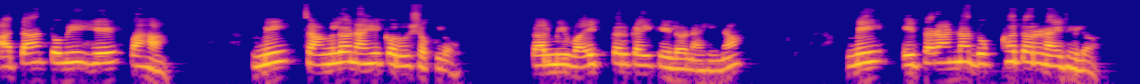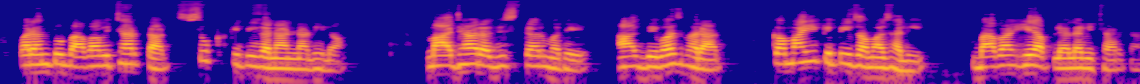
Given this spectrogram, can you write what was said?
आता तुम्ही हे पहा. मी चांगलं नाही करू शकलो. तर मी वाईट तर काही केलं नाही ना? मी इतरांना दुःख तर नाही दिलं परंतु बाबा विचारतात सुख किती जणांना दिलं? माझ्या रजिस्टरमध्ये आज दिवसभरात कमाई किती जमा झाली? बाबा हे आपल्याला विचारतात.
